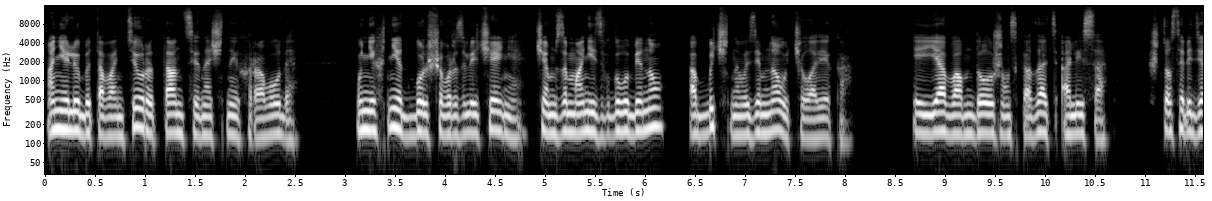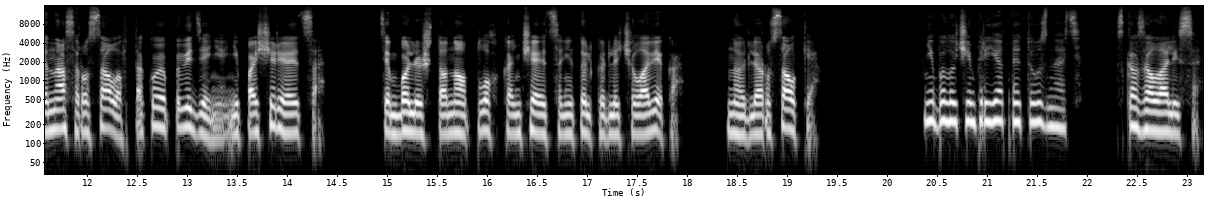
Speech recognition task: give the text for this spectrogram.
Они любят авантюры, танцы и ночные хороводы. У них нет большего развлечения, чем заманить в глубину обычного земного человека. И я вам должен сказать, Алиса, что среди нас, русалов, такое поведение не поощряется. Тем более, что оно плохо кончается не только для человека, но и для русалки». «Мне было очень приятно это узнать», — сказала Алиса.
